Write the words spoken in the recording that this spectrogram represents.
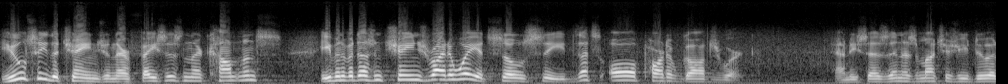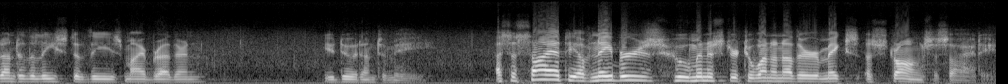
You'll see the change in their faces and their countenance. Even if it doesn't change right away, it sows seeds. That's all part of God's work. And he says, Inasmuch as you do it unto the least of these, my brethren, you do it unto me. A society of neighbors who minister to one another makes a strong society.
